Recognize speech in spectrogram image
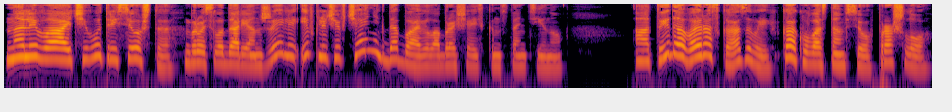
«Наливай, чего трясешь-то?» — бросила Дарья Анжеле и, включив чайник, добавила, обращаясь к Константину. «А ты давай рассказывай, как у вас там все прошло?»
